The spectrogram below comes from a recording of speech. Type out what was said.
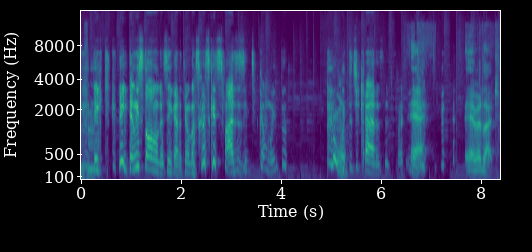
Uhum. tem, que- tem que ter um estômago, assim, cara. Tem algumas coisas que eles fazem, assim, que tu fica muito. Muito de cara, assim, tipo. É. É verdade.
